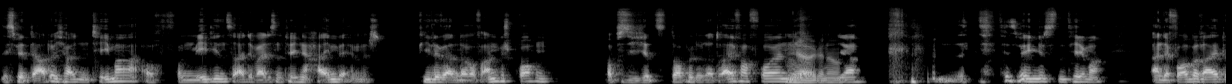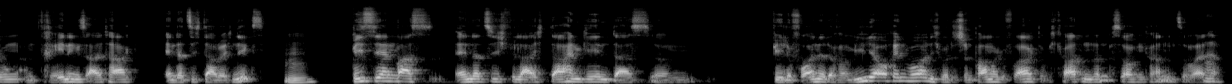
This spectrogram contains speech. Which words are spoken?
Es wird dadurch halt ein Thema, auch von Medienseite, weil es natürlich eine Heim-WM ist. Viele werden darauf angesprochen ob sie sich jetzt doppelt oder dreifach freuen. Ja, oder, genau. Ja. Deswegen ist es ein Thema. An der Vorbereitung, am Trainingsalltag ändert sich dadurch nichts. Mhm. Bisschen was ändert sich vielleicht dahingehend, dass ähm, viele Freunde der Familie auch hin wollen. Ich wurde schon ein paar Mal gefragt, ob ich Karten dann besorgen kann und so weiter.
